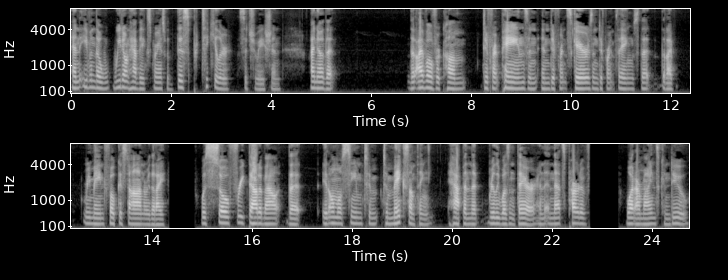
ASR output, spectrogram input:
And even though we don't have the experience with this particular situation, I know that that I've overcome different pains and, and different scares and different things that, that I've remained focused on or that I was so freaked out about that it almost seemed to to make something happen that really wasn't there. And and that's part of what our minds can do.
